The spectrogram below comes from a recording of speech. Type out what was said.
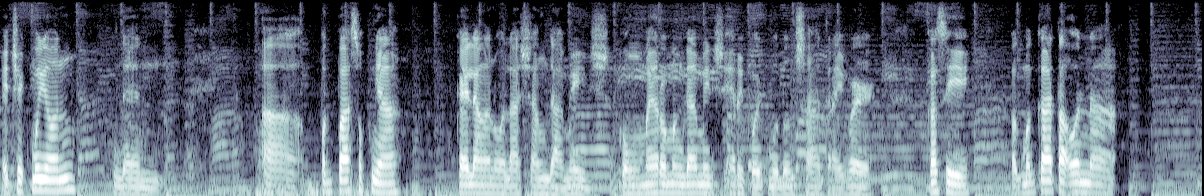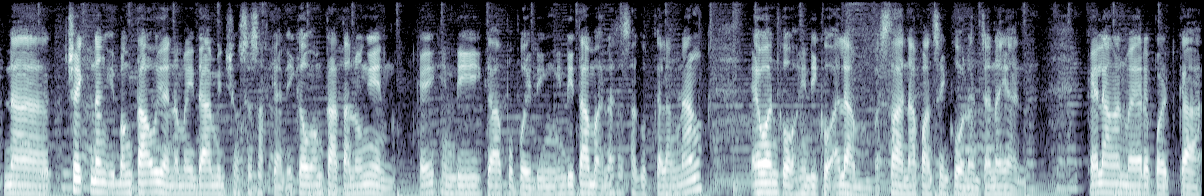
i-check mo yon then uh, pagpasok niya kailangan wala siyang damage. Kung mayroon mang damage, i-report mo dun sa driver. Kasi, pag magkataon na na check ng ibang tao yan na may damage yung sasakyan, ikaw ang tatanungin. Okay? Hindi ka po pwedeng, hindi tama na sasagot ka lang ng, ewan ko, hindi ko alam. Basta napansin ko, nandyan na yan. Kailangan may report ka.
